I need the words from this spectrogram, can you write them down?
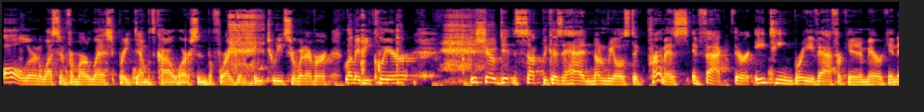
all learn a lesson from our last breakdown with Kyle Larson. Before I get hate tweets or whatever, let me be clear: this show didn't suck because it had an unrealistic premise. In fact, there are 18 brave African American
